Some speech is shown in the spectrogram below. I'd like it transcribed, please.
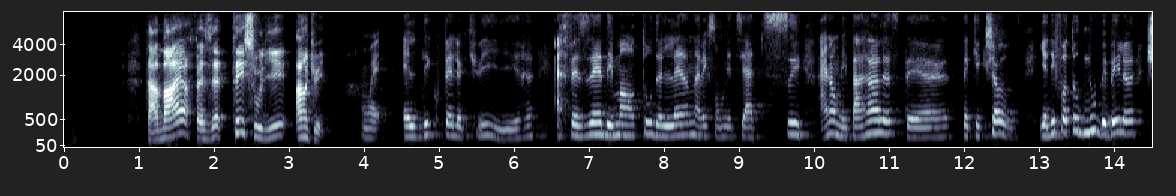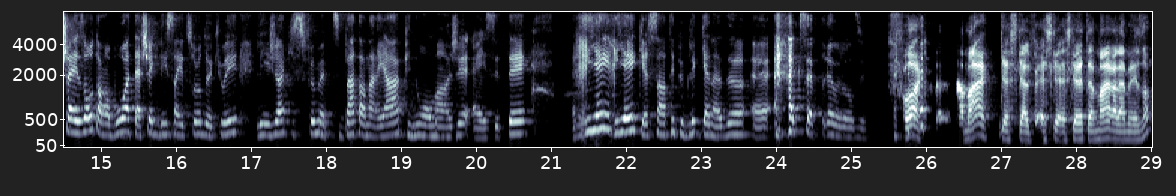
Ta mère faisait tes souliers en cuir. Oui elle découpait le cuir, elle faisait des manteaux de laine avec son métier à tisser. Ah non, mes parents, là, c'était quelque chose. Il y a des photos de nous, bébés, là, chez autres en bois, attachés avec des ceintures de cuir, les gens qui se fument un petit bat en arrière, puis nous, on mangeait. c'était rien, rien que Santé publique Canada euh, accepterait aujourd'hui. Fuck! Ta mère, qu'est-ce qu'elle fait? Est-ce qu'elle était mère à la maison?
